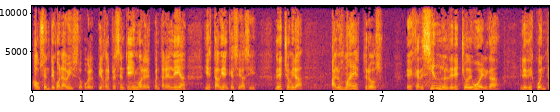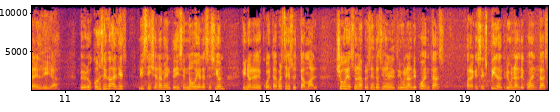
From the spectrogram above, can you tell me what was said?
ausente con aviso, porque pierde el presentismo, le descuentan el día, y está bien que sea así. De hecho, mira, a los maestros, ejerciendo el derecho de huelga, le descuentan el día. Pero los concejales, lisa y llanamente, dicen, no voy a la sesión y no le descuentan. Me parece que eso está mal. Yo voy a hacer una presentación en el Tribunal de Cuentas, para que se expida el Tribunal de Cuentas,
